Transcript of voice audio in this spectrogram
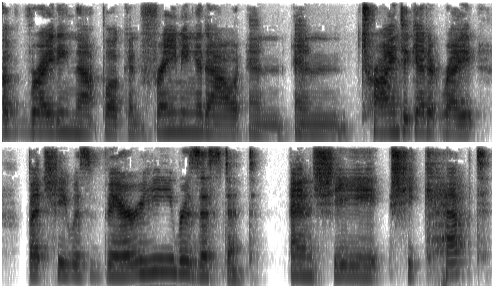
of writing that book and framing it out and and trying to get it right, but she was very resistant and she she kept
